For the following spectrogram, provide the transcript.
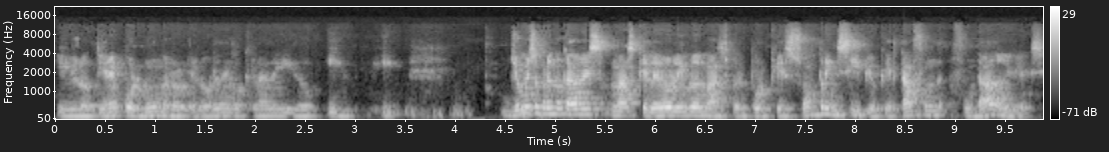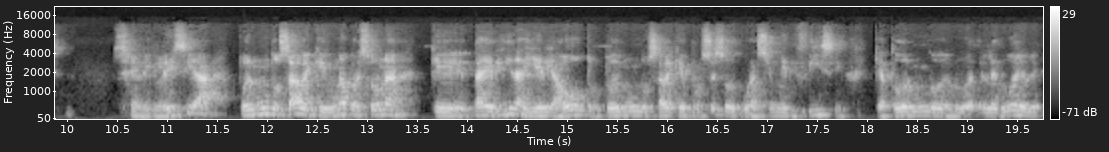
Y lo tiene por número, el orden en lo que lo ha leído. Y, yo me sorprendo cada vez más que leo libros de Maxwell porque son principios que están fundados en la iglesia. en la iglesia todo el mundo sabe que una persona que está herida hiere a otro, todo el mundo sabe que el proceso de curación es difícil, que a todo el mundo le duele.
